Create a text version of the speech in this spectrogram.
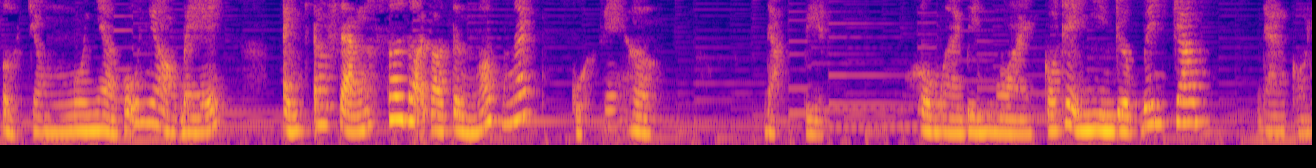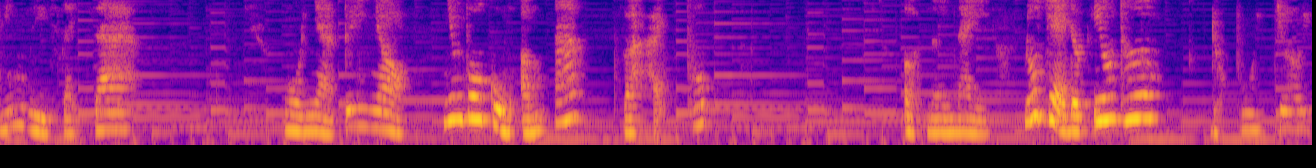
Ở trong ngôi nhà gỗ nhỏ bé, ánh trăng sáng soi dọi vào từng ngóc ngách của khe hở. Đặc biệt, không ai bên ngoài có thể nhìn được bên trong đang có những gì xảy ra. Ngôi nhà tuy nhỏ nhưng vô cùng ấm áp và hạnh phúc ở nơi này, lũ trẻ được yêu thương, được vui chơi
